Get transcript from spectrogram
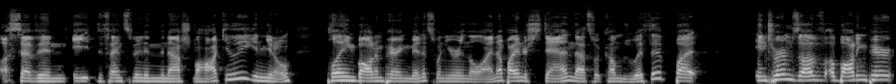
a seven, eight defenseman in the National Hockey League, and you know playing bottom pairing minutes when you're in the lineup. I understand that's what comes with it, but in terms of a bottom pair,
